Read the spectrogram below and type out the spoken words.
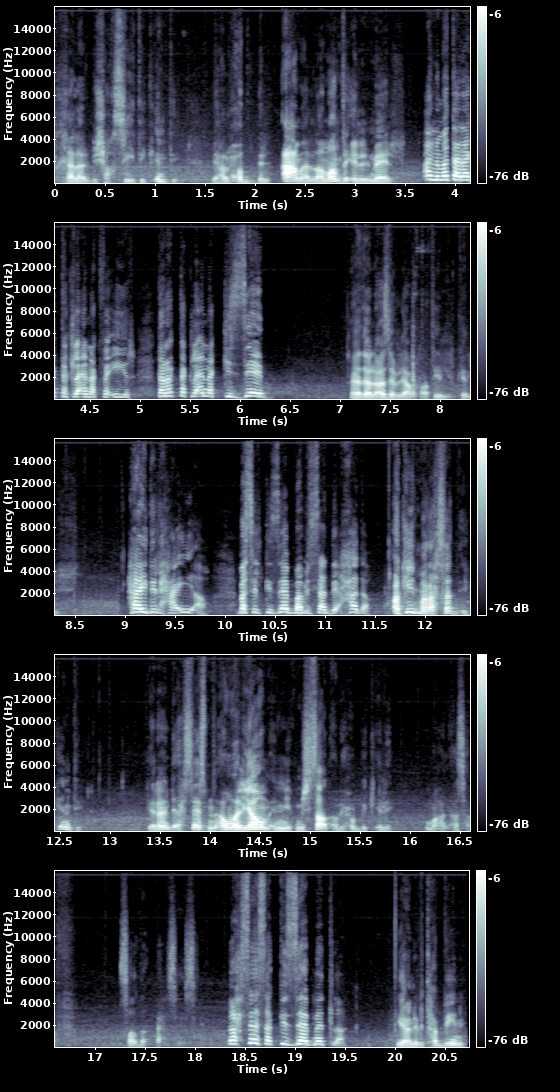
الخلل بشخصيتك أنت بهالحب الأعمى لمنطق المال. أنا ما تركتك لأنك فقير تركتك لأنك كذاب. هذا العذر اللي عم تعطيه للكل هيدي الحقيقة. بس الكذاب ما بيصدق حدا. أكيد ما رح صدقك أنت. كان عندي إحساس من أول يوم إنك مش صادقة بحبك إلي ومع الأسف. صدق احساسي إحساسك كذاب مثلك. يعني بتحبيني.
